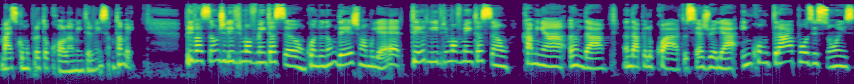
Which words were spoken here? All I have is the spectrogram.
Mas como protocolo é uma intervenção também. Privação de livre movimentação, quando não deixam a mulher ter livre movimentação, caminhar, andar, andar pelo quarto, se ajoelhar, encontrar posições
